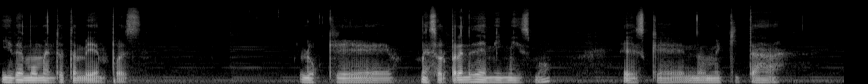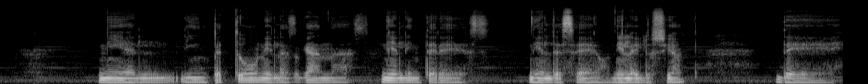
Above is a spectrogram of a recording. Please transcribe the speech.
Y de momento también, pues, lo que me sorprende de mí mismo es que no me quita ni el ímpetu, ni las ganas, ni el interés, ni el deseo, ni la ilusión de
